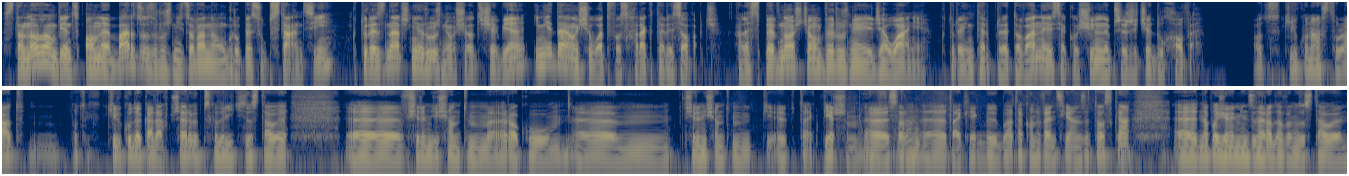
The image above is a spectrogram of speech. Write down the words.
Stanowią więc one bardzo zróżnicowaną grupę substancji, które znacznie różnią się od siebie i nie dają się łatwo scharakteryzować, ale z pewnością wyróżnia je działanie, które interpretowane jest jako silne przeżycie duchowe. Od kilkunastu lat, po tych kilku dekadach przerwy, psychodeliki zostały e, w 70 roku, w 71, tak, pierwszym, e, sorry, e, tak, jakby była ta konwencja ONZ-owska, na poziomie międzynarodowym zostały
